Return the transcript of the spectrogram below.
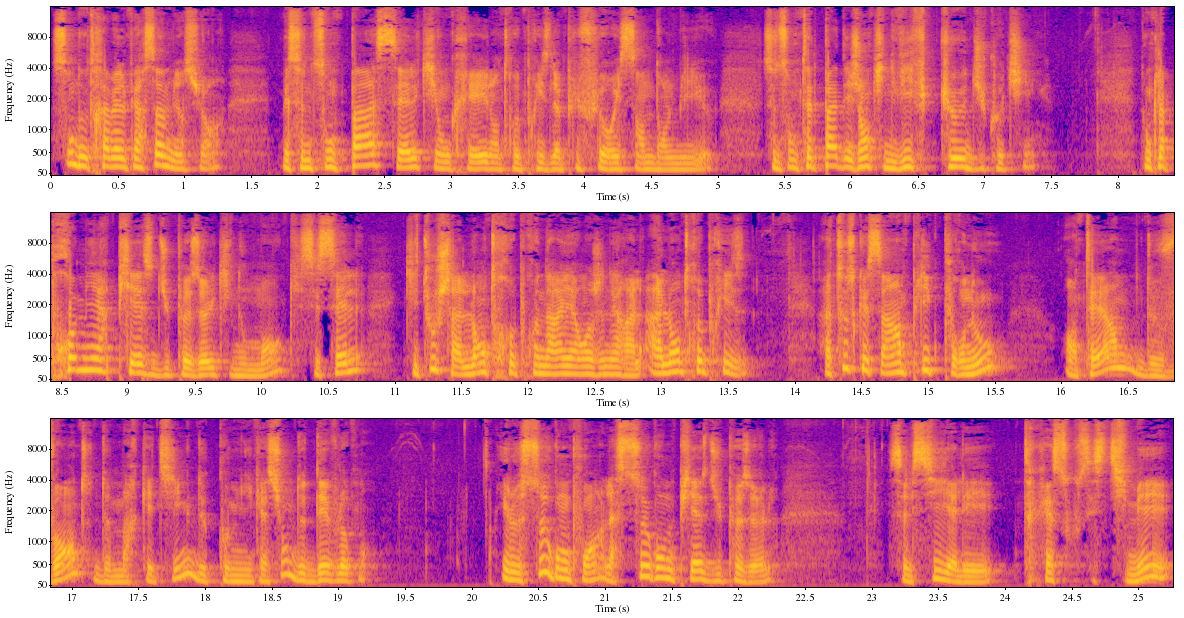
sont de très belles personnes bien sûr, hein. mais ce ne sont pas celles qui ont créé l'entreprise la plus florissante dans le milieu. Ce ne sont peut-être pas des gens qui ne vivent que du coaching. Donc la première pièce du puzzle qui nous manque, c'est celle qui touche à l'entrepreneuriat en général, à l'entreprise, à tout ce que ça implique pour nous en termes de vente, de marketing, de communication, de développement. Et le second point, la seconde pièce du puzzle, celle-ci, elle est très sous-estimée,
